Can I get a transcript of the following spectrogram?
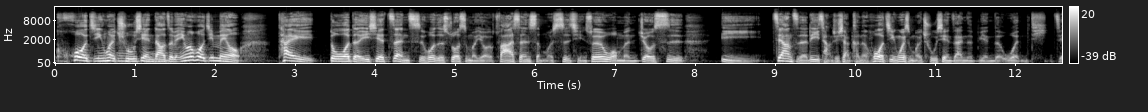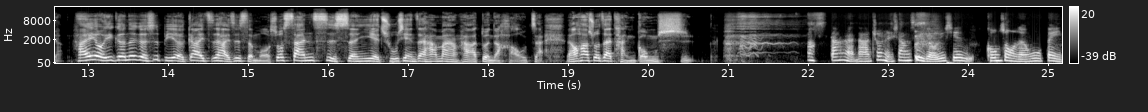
霍金会出现到这边，因为霍金没有太。多的一些证词，或者说什么有发生什么事情，所以我们就是以这样子的立场去想，可能霍金为什么会出现在那边的问题。这样，还有一个那个是比尔盖茨还是什么，说三次深夜出现在他曼哈顿的豪宅，然后他说在谈公事。啊，当然啦，就很像是有一些公众人物被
